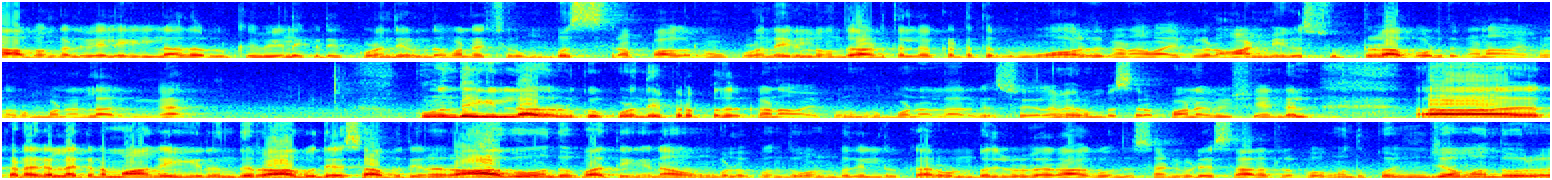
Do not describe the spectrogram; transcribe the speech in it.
லாபங்கள் வேலை இல்லாதவர்களுக்கு வேலை கிடைக்கும். குழந்தைகளோட வளர்ச்சி ரொம்ப சிறப்பாக இருக்கும். குழந்தைகள் வந்து அடுத்த கட்டத்துக்கு மூவ் ஆகிறதுக்கான வாய்ப்புகள் ஆன்மீக சுற்றுலா போகிறதுக்கான வாய்ப்புகளும் ரொம்ப நல்லா இருக்குங்க. குழந்தை இல்லாதவர்களுக்கு குழந்தை பிறப்பதற்கான வாய்ப்புகளும் ரொம்ப நல்லா இருக்குது ஸோ எல்லாமே ரொம்ப சிறப்பான விஷயங்கள். கடக லக்னமாக இருந்து ராகு தேசா பார்த்திங்கன்னா ராகு வந்து பார்த்திங்கன்னா உங்களுக்கு வந்து ஒன்பதில் இருக்கார். ஒன்பதில் உள்ள ராகு வந்து சனியுடைய சாரத்தில் போகும்போது கொஞ்சம் வந்து ஒரு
